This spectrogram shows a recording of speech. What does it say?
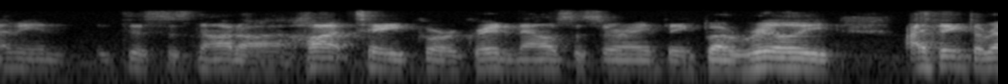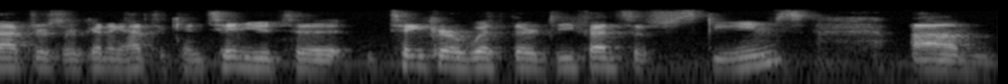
I mean, this is not a hot take or a great analysis or anything, but really, I think the Raptors are going to have to continue to tinker with their defensive schemes. Um,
